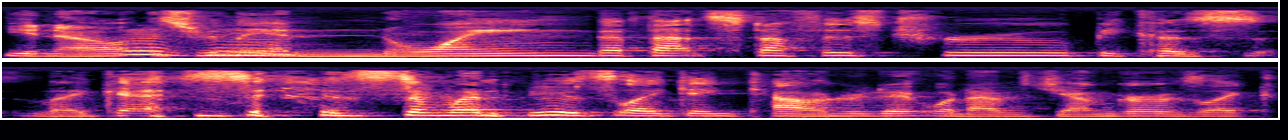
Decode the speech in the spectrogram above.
you know mm-hmm. it's really mm-hmm. annoying that that stuff is true because like as, as, someone who's like encountered it when i was younger i was like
